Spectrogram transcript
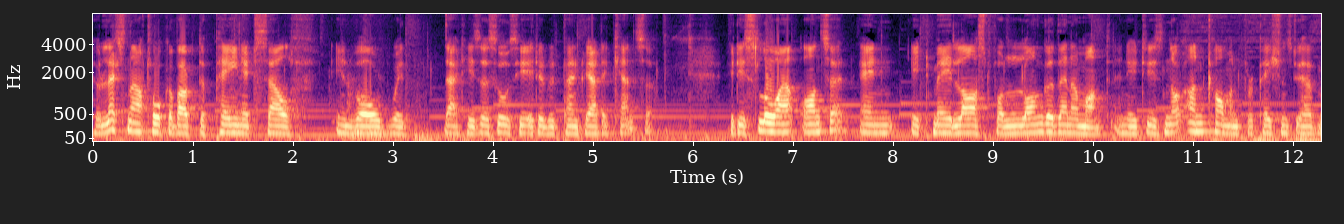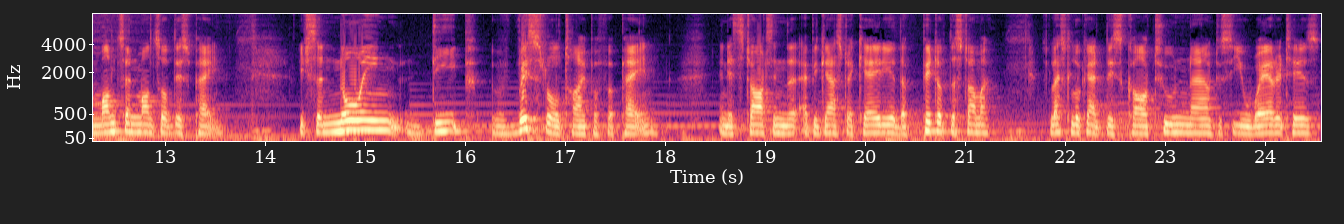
So let's now talk about the pain itself involved with that is associated with pancreatic cancer. It is slow onset and it may last for longer than a month and it is not uncommon for patients to have months and months of this pain. It's a gnawing, deep, visceral type of a pain and it starts in the epigastric area, the pit of the stomach. So let's look at this cartoon now to see where it is.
